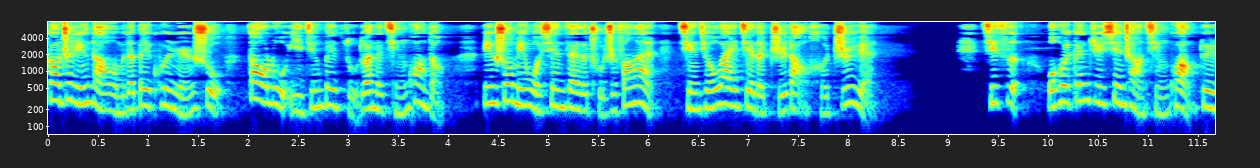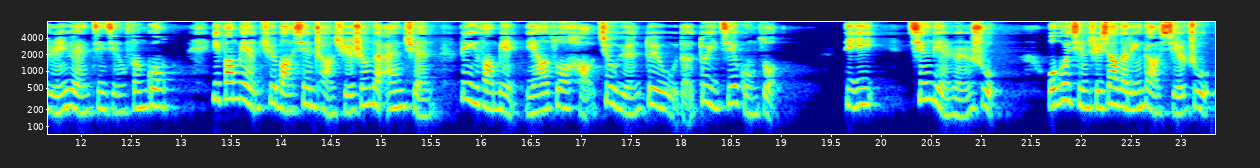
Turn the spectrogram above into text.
告知领导我们的被困人数、道路已经被阻断的情况等，并说明我现在的处置方案，请求外界的指导和支援。其次，我会根据现场情况对人员进行分工，一方面确保现场学生的安全，另一方面也要做好救援队伍的对接工作。第一，清点人数。我会请学校的领导协助，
